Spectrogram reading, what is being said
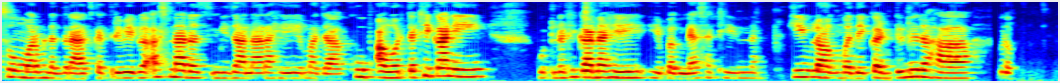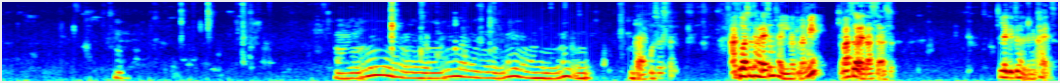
सोमवार म्हटलं तर आज काहीतरी वेगळं असणारच. मी जाणार आहे माझ्या खूप आवडत्या ठिकाणी. कुठलं ठिकाण आहे हे बघण्यासाठी नक्की व्लॉगमध्ये कंटिन्यू राहा. ड्रायफ्रुट्स असतात. आता असं झाडायचं सांगितलं तुला मी. असं करायचं असं असं. लगेच झालं खायचं.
